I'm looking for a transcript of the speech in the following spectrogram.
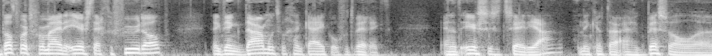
dat wordt voor mij de eerste echte vuurdoop. Ik denk, daar moeten we gaan kijken of het werkt. En het eerste is het CDA. En ik heb daar eigenlijk best wel... Uh,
